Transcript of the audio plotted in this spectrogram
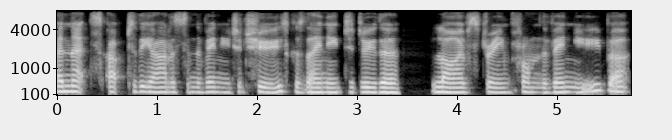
And that's up to the artist and the venue to choose because they need to do the live stream from the venue. But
